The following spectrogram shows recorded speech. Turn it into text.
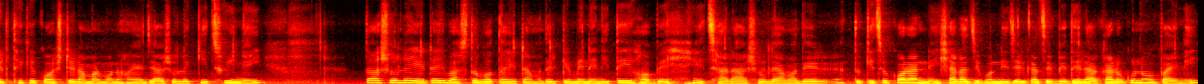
এর থেকে কষ্টের আমার মনে হয় যে আসলে কিছুই নেই। তো আসলে এটাই বাস্তবতা, এটা আমাদেরকে মেনে নিতেই হবে। এছাড়া আসলে আমাদের তো কিছু করার নেই, সারা জীবন নিজের কাছে বেঁধে রাখারও কোনো উপায় নেই।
